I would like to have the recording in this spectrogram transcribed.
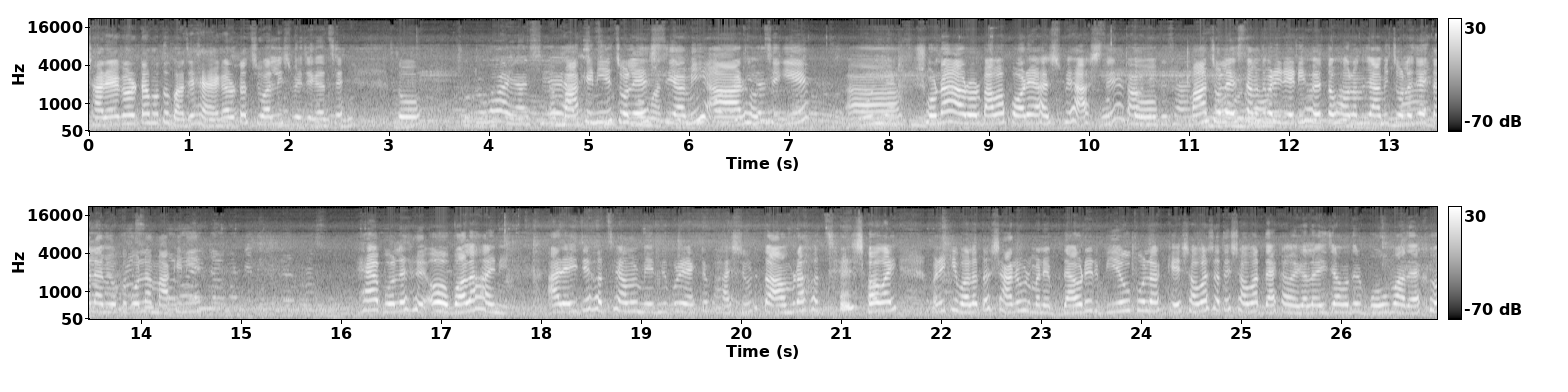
সাড়ে এগারোটার মতো বাজে। হ্যাঁ এগারোটা চুয়াল্লিশ বেজে গেছে। তো ছোটো ভাই আসে মাকে নিয়ে চলে এসেছি আমি। আর হচ্ছে গিয়ে সোনা আর ওর বাবা পরে আসবে, আসতে। তো মা চলে এসছে আমাদের বাড়ি রেডি হয়ে তো ভাবলাম যে আমি চলে যাই, তাহলে আমি ওকে বললাম, মাকে নিয়ে। হ্যাঁ বলে, ও, বলা হয়নি। আর এই যে হচ্ছে আমার মেদিনীপুরের একটা ভাসুর, তো আমরা হচ্ছে সবাই মানে কি বলতো, শানুর মানে দাউরের বিয়ে উপলক্ষে সবার সাথে সবার দেখা হয়ে গেল। এই যে আমাদের বৌমা, দেখো,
